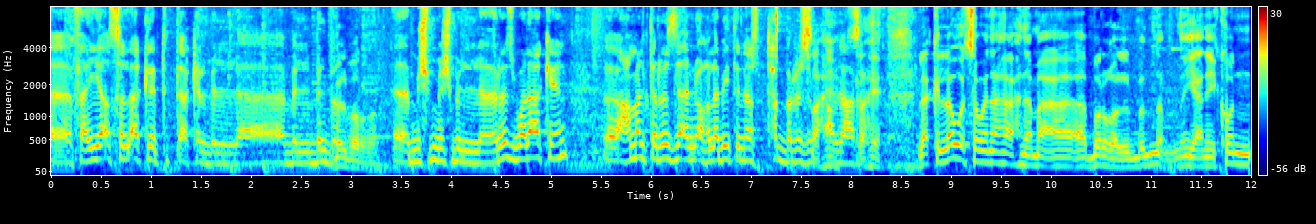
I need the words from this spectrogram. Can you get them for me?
آه، فهي أصل الاكله بتتاكل بال بال بالبرغل بالبرغل. آه، مش مش بالرز ولكن آه، عملت الرز لأنه أغلبية الناس بتحب الرز صحيح الرز. صحيح لكن لو سويناها إحنا مع برغل يعني يكون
